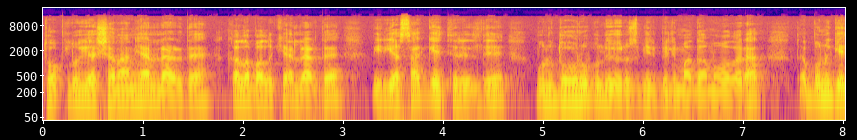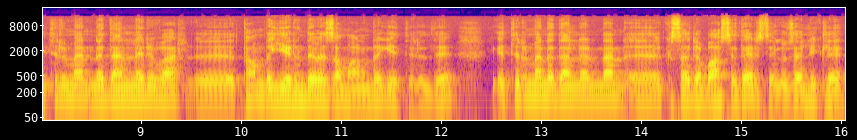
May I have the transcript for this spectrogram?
toplu yaşanan yerlerde, kalabalık yerlerde bir yasak getirildi. Bunu doğru buluyoruz bir bilim adamı olarak. Tabi bunu getirilme nedenleri var. E, Tam da yerinde ve zamanında getirildi. Getirilme nedenlerinden e, kısaca bahsedersek özellikle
